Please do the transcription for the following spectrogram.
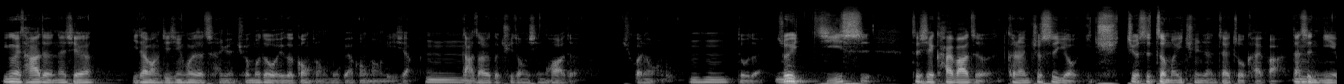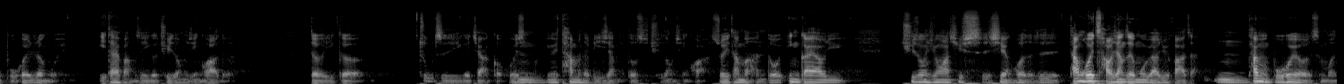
因为它的那些以太坊基金会的成员全部都有一个共同的目标、共同的理想，嗯打造一个去中心化的区块链网络。嗯哼对不对？所以即使这些开发者可能就是有一群，就是这么一群人在做开发，但是你也不会认为以太坊是一个去中心化的的一个组织、一个架构。为什么？因为他们的理想也都是去中心化，所以他们很多应该要以去中心化去实现，或者是他们会朝向这个目标去发展。嗯他们不会有什么，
